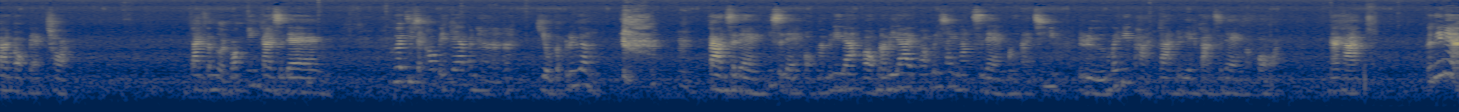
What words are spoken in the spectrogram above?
การออกแบบช็อตการกำหนดบล็อกกิ้งการแสดง เพื่อที่จะเข้าไปแก้ปัญหาเกี่ยวกับเรื่อง การแสดงที่แสดงออกมาไม่ได้ออกมาไม่ได้ เพราะไม่ใช่นักแสดงมืออาชีพ หรือไม่ได้ผ่านการเรียนการแสดงมาก่อนนะคะอันนี้เนี่ย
